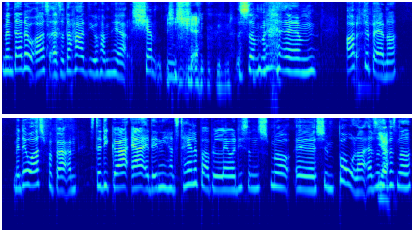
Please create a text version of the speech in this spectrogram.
Men der er det jo også, altså der har de jo ham her, Shanten, Janten. som øhm, ofte banner. Men det er jo også for børn. Så det de gør, er, at inde i hans taleboble laver de sådan små øh, symboler. Altså så Ja. er det sådan noget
